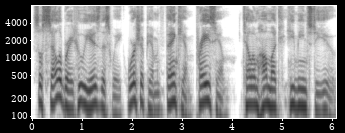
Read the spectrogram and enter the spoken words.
So celebrate who he is this week. Worship him and thank him. Praise him. Tell him how much he means to you.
